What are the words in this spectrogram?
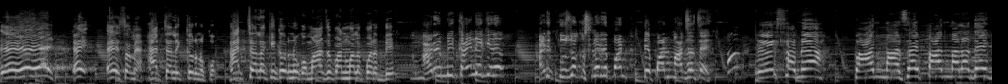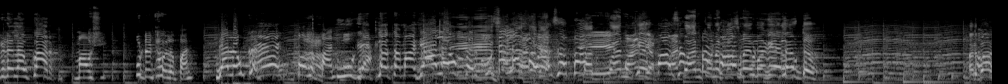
ए, ए, ए, हात करू नको हात चालाकी करू नको माझं पान मला परत दे अरे मी काय नाही केलं पान माझा आहे पान मला दे इकडे लवकर. मावशी कुठे ठेवलं पान? द्या लवकर. ठेवलं पान. तू घेतलं होतं माझ्या लवकर. ए, कुठे लवकर असं पान? ए, पान पान घ्या, पान पान. कोणाचं नाही, गेलं कुठं कुठं? अरे बा.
